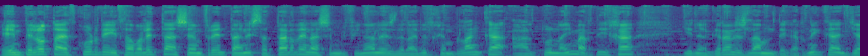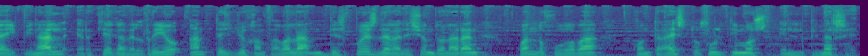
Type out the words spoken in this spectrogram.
En pelota, Ezcurdia y Zabaleta se enfrentan esta tarde en las semifinales de la Virgen Blanca a Altuna y Martija y en el Gran Slam de Garnica ya hay final, Erquiaga del Río ante Johan Zabala después de la lesión de Olaran cuando jugaba contra estos últimos en el primer set.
